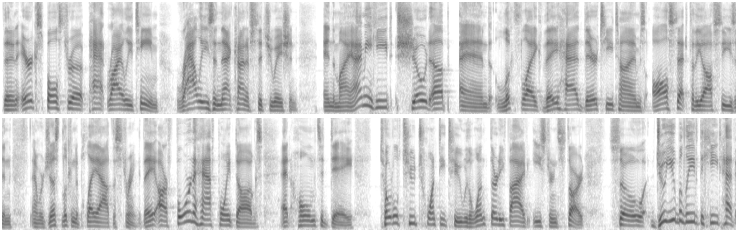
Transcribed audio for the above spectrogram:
that an Erik Spoelstra, Pat Riley team rallies in that kind of situation. And the Miami Heat showed up and looked like they had their tee times all set for the offseason and were just looking to play out the string. They are four and a half point dogs at home today. Total 222 with a 135 Eastern start. So, do you believe the Heat have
